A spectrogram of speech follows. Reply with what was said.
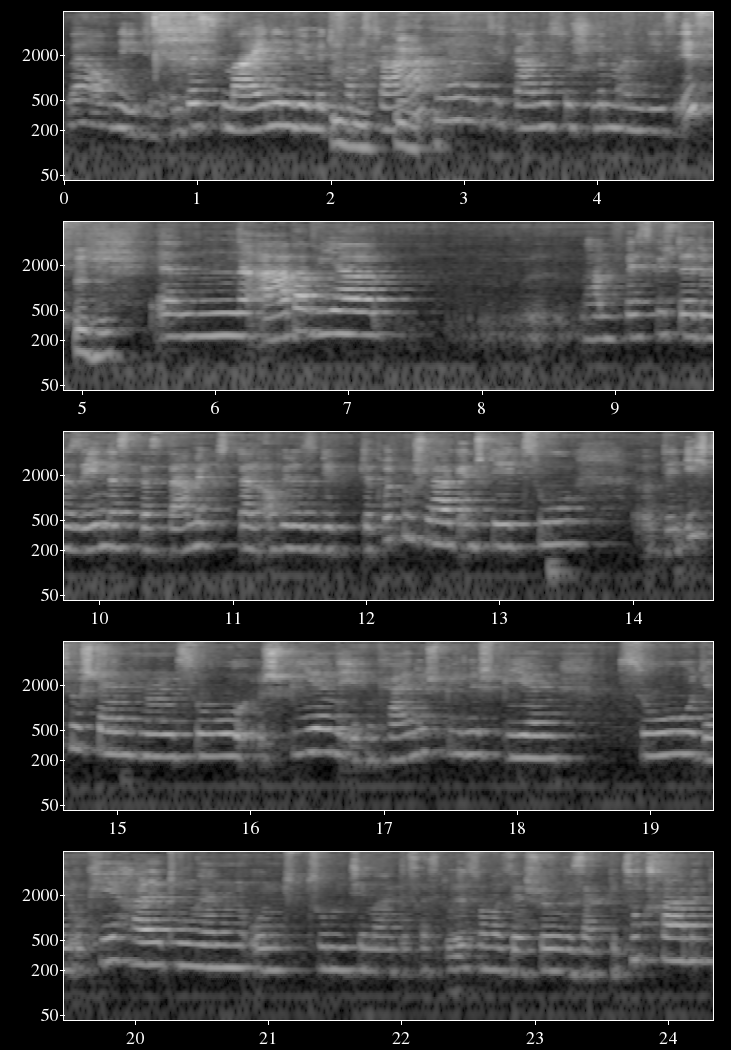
Wäre auch eine Idee. Und das meinen wir mit mhm, Vertrag. Ja. Ne? Hört sich gar nicht so schlimm an, wie es ist. Mhm. Ähm, aber wir haben festgestellt oder sehen, dass, dass damit dann auch wieder so die, der Brückenschlag entsteht zu äh, den Ich-Zuständen, zu Spielen, eben keine Spiele spielen, zu den Okay-Haltungen und zum Thema, das hast du jetzt nochmal sehr schön gesagt, Bezugsrahmen.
